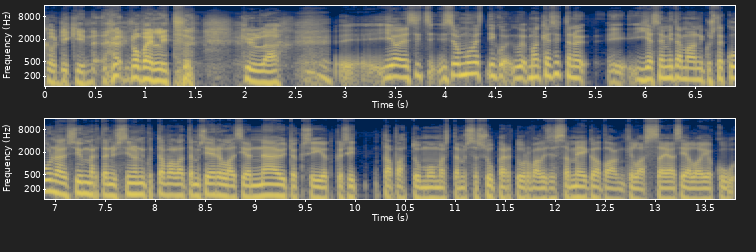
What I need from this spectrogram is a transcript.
Philip. Dickin novellit, kyllä. Joo, ja sit se on mun mielestä, niin kuin, mä oon käsittänyt, ja se mitä mä oon niin sitä kuunnellessa ymmärtänyt, siinä on niin kuin, tavallaan tämmöisiä erilaisia näytöksiä, jotka sitten tapahtuu muun muassa tämmöisessä superturvallisessa megavankilassa, ja siellä on joku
